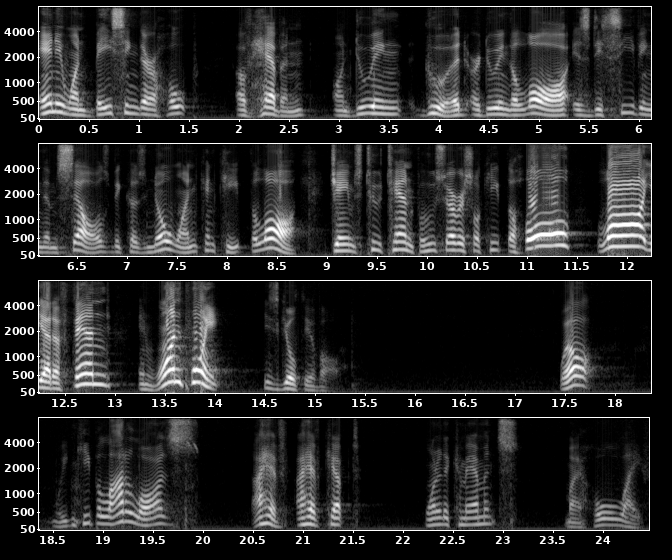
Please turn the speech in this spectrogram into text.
Anyone basing their hope of heaven on doing good or doing the law is deceiving themselves because no one can keep the law. James 2:10 For whosoever shall keep the whole law yet offend in one point he's guilty of all. Well, we can keep a lot of laws. I have I have kept one of the commandments my whole life.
